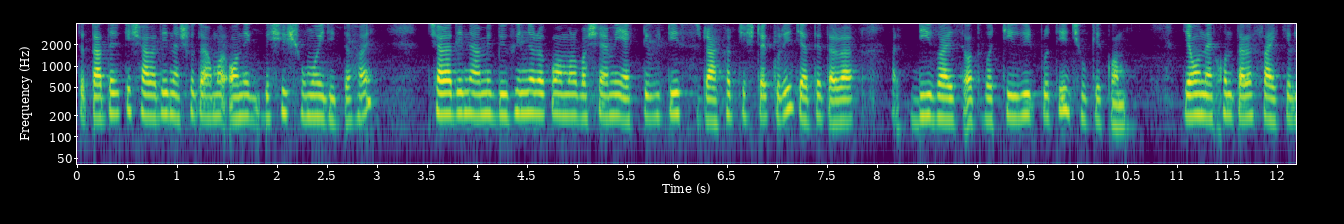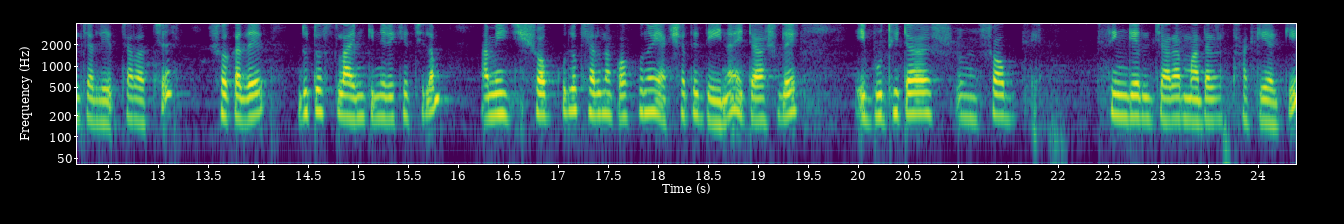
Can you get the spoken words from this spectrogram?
তো তাদেরকে সারাদিন আসলে আমার অনেক বেশি সময় দিতে হয়। সারাদিনে আমি বিভিন্ন রকম আমার বাসায় আমি অ্যাক্টিভিটিস রাখার চেষ্টা করি যাতে তারা ডিভাইস অথবা টিভির প্রতি ঝুঁকে কম। যেমন এখন তারা সাইকেল চালিয়ে, চালাচ্ছে। সকালে দুটো স্লাইম কিনে রেখেছিলাম। আমি সবগুলো খেলনা কখনোই একসাথে দেই না। এটা আসলে এই বুদ্ধিটা সব সিঙ্গেল যারা মাদার থাকে আর কি,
